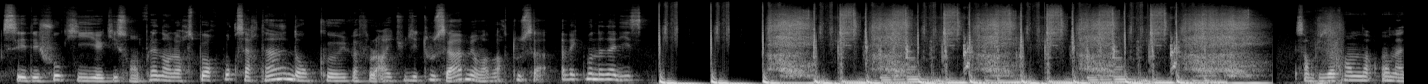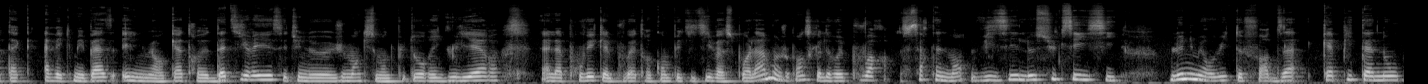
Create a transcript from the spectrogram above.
C'est des chevaux qui, qui, sont en plein dans leur sport pour certains, donc euh, il va falloir étudier tout ça, mais on va voir tout ça avec mon analyse. Sans plus attendre, on attaque avec mes bases et le numéro 4 d'attirer. C'est une jument qui se montre plutôt régulière. Elle a prouvé qu'elle pouvait être compétitive à ce poids-là. Moi, je pense qu'elle devrait pouvoir certainement viser le succès ici. Le numéro 8, Forza Capitano,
